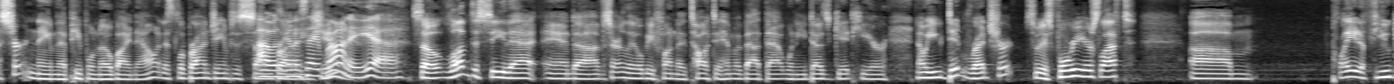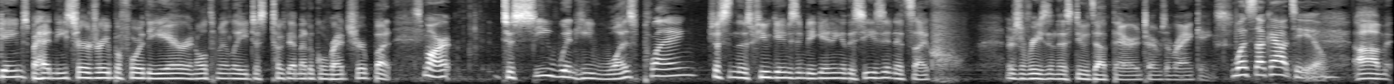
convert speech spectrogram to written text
a certain name that people know by now, and it's LeBron James's son. I was going to say Jr. Bronny, yeah. So love to see that, and uh, certainly it'll be fun to talk to him about that when he does get here. Now he did redshirt, so he has four years left. Um, played a few games, but had knee surgery before the year, and ultimately just took that medical redshirt. But Smart. to see when he was playing, just in those few games in the beginning of the season, it's like. whew, there's a reason this dude's up there in terms of rankings. What stuck out to you? Um,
